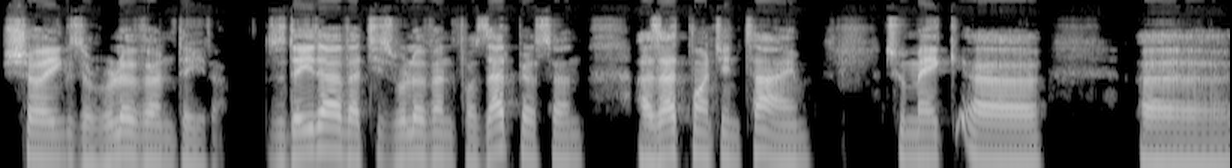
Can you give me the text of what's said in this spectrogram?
showing the relevant data, the data that is relevant for that person at that point in time to make uh, uh,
